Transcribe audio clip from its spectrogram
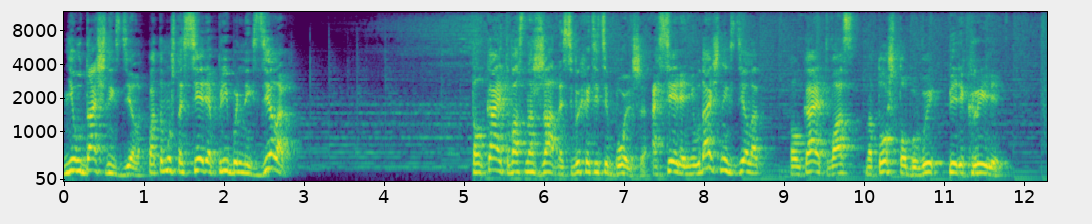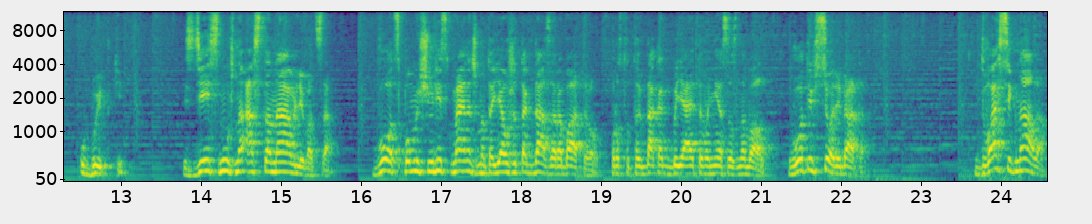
неудачных сделок, потому что серия прибыльных сделок толкает вас на жадность, вы хотите больше, а серия неудачных сделок толкает вас на то, чтобы вы перекрыли убытки. Здесь нужно останавливаться. Вот, с помощью риск-менеджмента я уже тогда зарабатывал. Просто тогда как бы я этого не осознавал. Вот и все, ребята. Два сигнала.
